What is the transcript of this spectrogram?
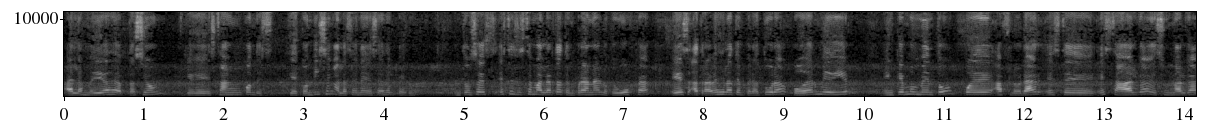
a las medidas de adaptación que, están, condicen a las NDCs del Perú. Entonces, este sistema de alerta temprana lo que busca es a través de la temperatura poder medir en qué momento puede aflorar este, esta alga, es una alga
